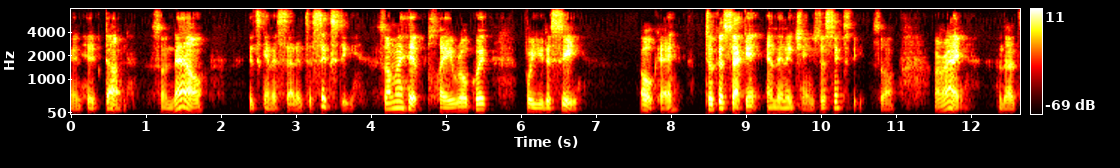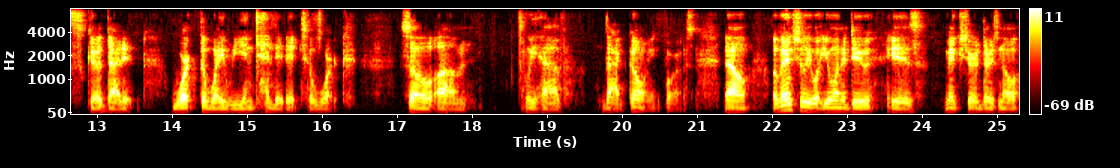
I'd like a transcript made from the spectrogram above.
and hit done. So now it's going to set it to 60. So I'm going to hit play real quick for you to see. Okay, took a second and then it changed to 60. So, all right, that's good that it worked the way we intended it to work. So um, we have that going for us. Now, eventually, what you want to do is make sure there's no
